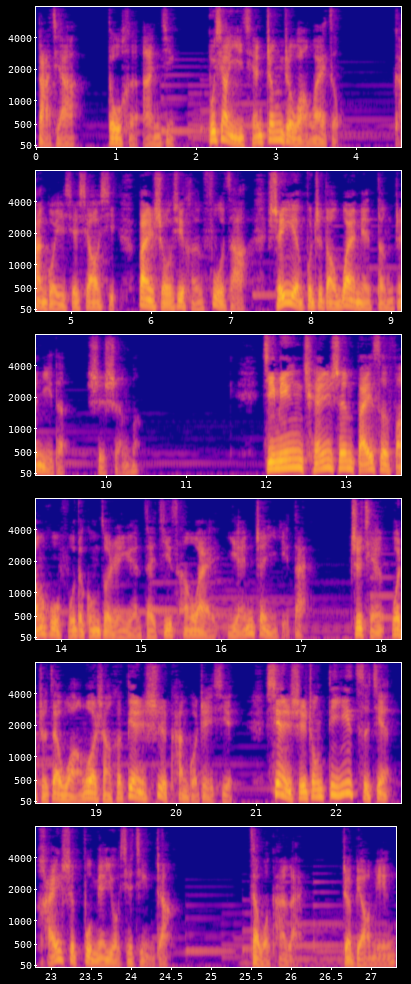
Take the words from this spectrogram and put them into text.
大家都很安静，不像以前争着往外走。看过一些消息，办手续很复杂，谁也不知道外面等着你的是什么。几名全身白色防护服的工作人员在机舱外严阵以待。之前我只在网络上和电视看过这些。现实中第一次见，还是不免有些紧张。在我看来，这表明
